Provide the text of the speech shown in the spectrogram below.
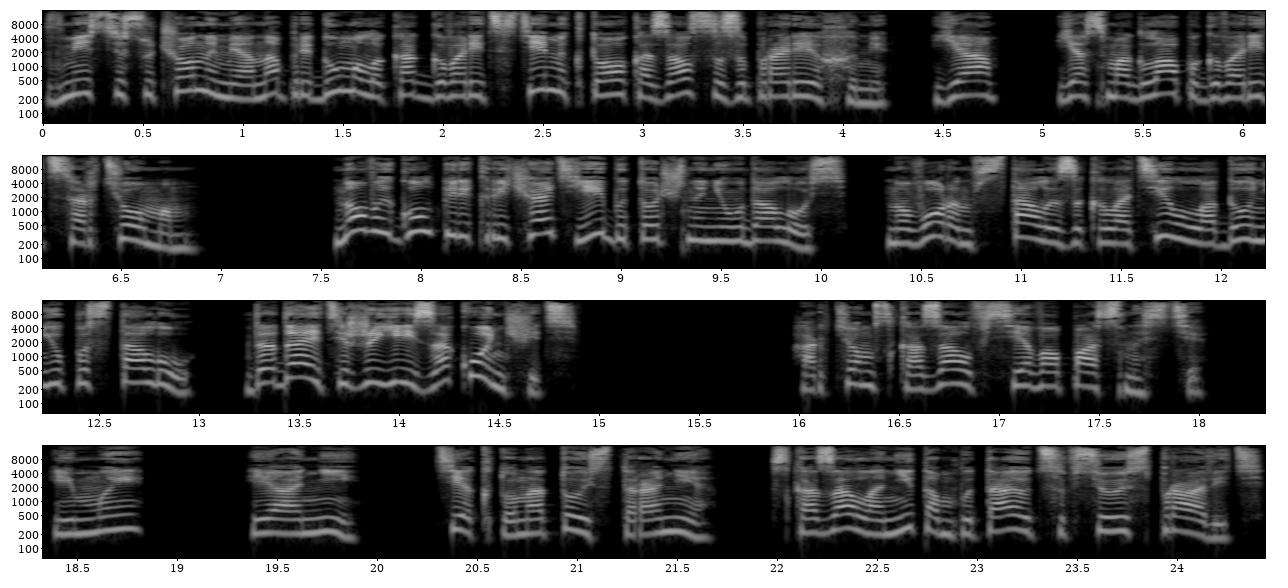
Вместе с учеными она придумала, как говорить с теми, кто оказался за прорехами. Я... я смогла поговорить с Артемом. Новый гол перекричать ей бы точно не удалось, но ворон встал и заколотил ладонью по столу. «Да дайте же ей закончить!» Артем сказал, все в опасности. И мы, и они, те, кто на той стороне. Сказал, они там пытаются все исправить,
